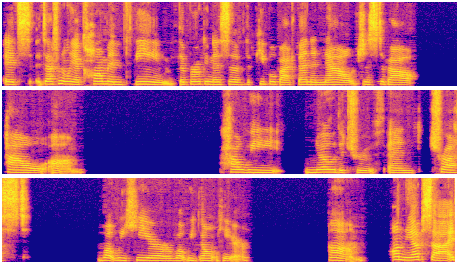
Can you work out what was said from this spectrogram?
it's definitely a common theme the brokenness of the people back then and now, just about how um, how we know the truth and trust what we hear or what we don't hear. Um, on the upside,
